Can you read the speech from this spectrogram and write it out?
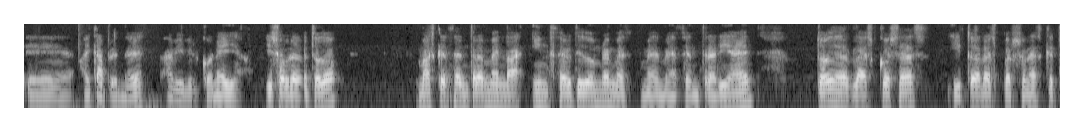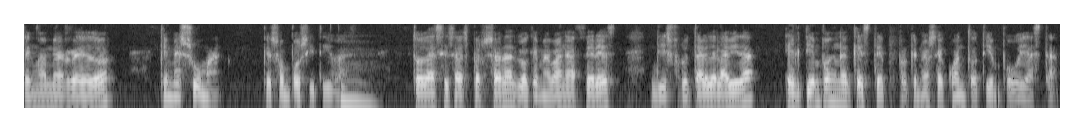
eh, hay que aprender a vivir con ella. Y sobre todo, más que centrarme en la incertidumbre, me, centraría en todas las cosas y todas las personas que tengo a mi alrededor que me suman, que son positivas. Mm. todas esas personas lo que me van a hacer es disfrutar de la vida el tiempo en el que esté, porque no sé cuánto tiempo voy a estar.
